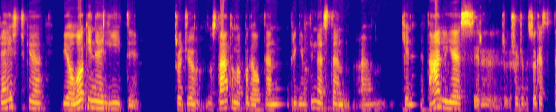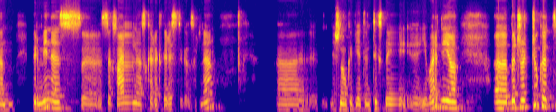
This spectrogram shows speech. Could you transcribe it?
reiškia biologinę lytį. Žodžiu, nustatoma pagal ten prigimtinės ten genitalijas ir, žodžiu, visokias ten pirminės seksualinės charakteristikas, ar ne? Nežinau, kaip jie ten tiksliai įvardijo, bet žodžiu, kad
